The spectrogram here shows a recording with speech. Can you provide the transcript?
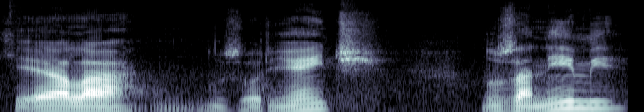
que ela nos oriente, nos anime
